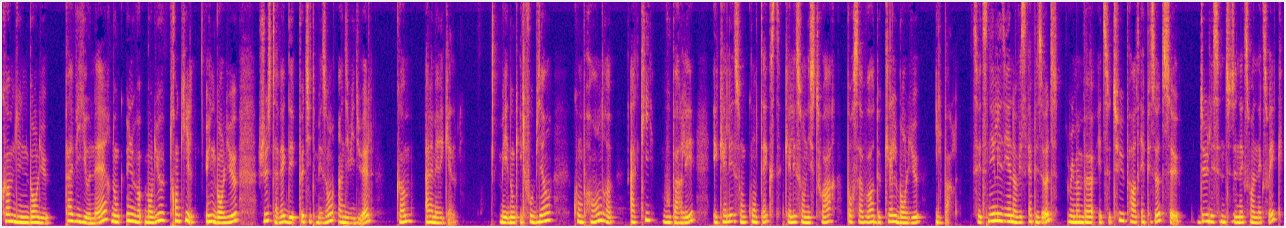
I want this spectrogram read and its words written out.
comme d'une banlieue pavillonnaire, donc une banlieue tranquille, une banlieue juste avec des petites maisons individuelles comme à l'américaine. Mais donc il faut bien comprendre à qui vous parlez et quel est son contexte, quelle est son histoire pour savoir de quelle banlieue il parle. So it's nearly the end of this episode. Remember, it's a two-part episode, so do listen to the next one next week.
